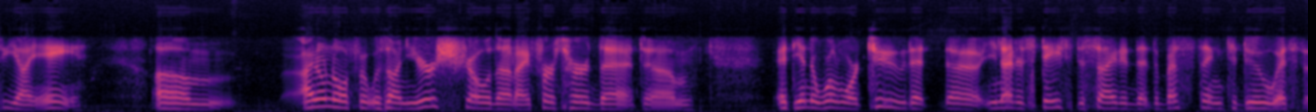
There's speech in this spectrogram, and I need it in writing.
CIA. Um, I don't know if it was on your show that I first heard that um, at the end of World War II that the United States decided that the best thing to do with uh,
